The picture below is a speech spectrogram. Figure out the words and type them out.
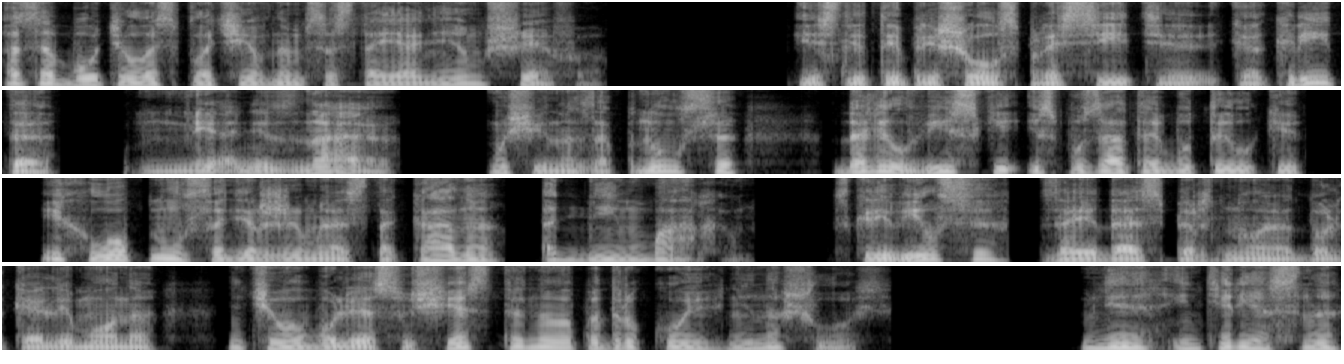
озаботилась плачевным состоянием шефа. «Если ты пришел спросить, э, как Рита, я не знаю». Мужчина запнулся, долил виски из пузатой бутылки и хлопнул содержимое стакана одним махом. Скривился, заедая спиртное долькой лимона, ничего более существенного под рукой не нашлось. Мне интересно,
